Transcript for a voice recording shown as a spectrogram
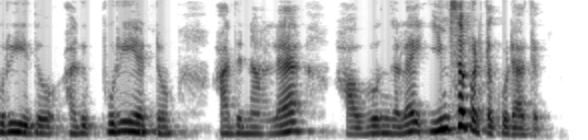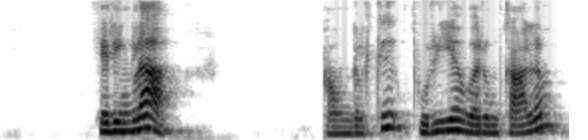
புரியுதோ அது புரியட்டும். அதனால அவங்கள இம்சப்படுத்தக்கூடாது. சரிங்களா? அவங்களுக்கு புரிய வரும் காலம்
